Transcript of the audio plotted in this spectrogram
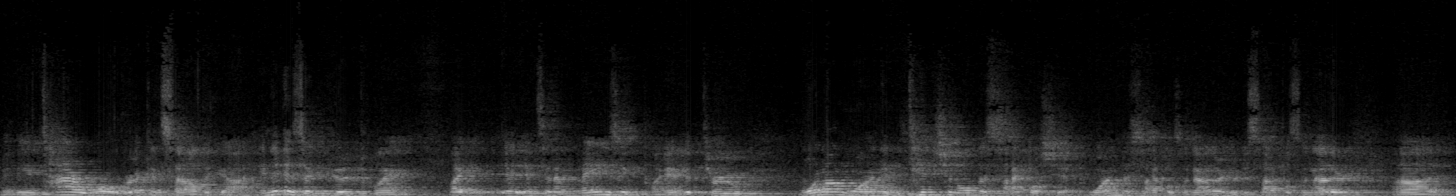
and the entire world reconciled to God. And it is a good plan. Like, it's an amazing plan that through one on one intentional discipleship, one disciples another, who disciples another, uh,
